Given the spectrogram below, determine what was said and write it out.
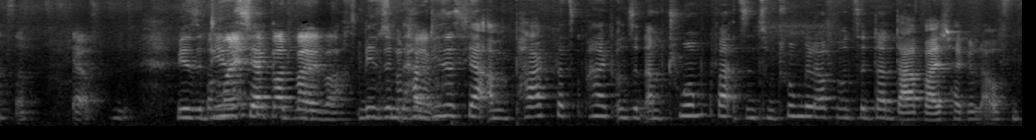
Achso. Ja. Wir sind von dieses Mainz Jahr Bad Weilbach. Wir sind, haben Weilbach. dieses Jahr am Parkplatz geparkt und sind am Turm sind zum Turm gelaufen und sind dann da weitergelaufen.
